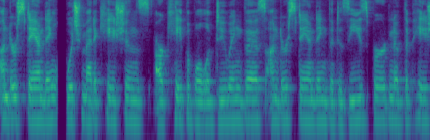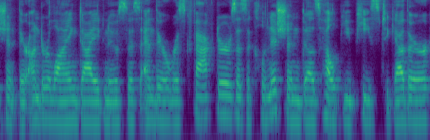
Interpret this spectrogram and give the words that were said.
Understanding which medications are capable of doing this, understanding the disease burden of the patient, their underlying diagnosis, and their risk factors as a clinician does help you piece together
